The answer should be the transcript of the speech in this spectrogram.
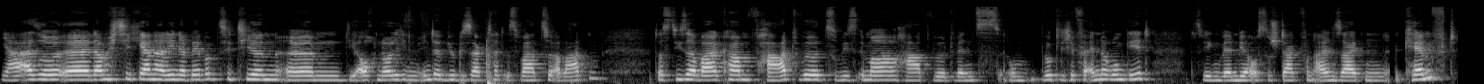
Ja, also äh, da möchte ich gerne Annalena Baerbock zitieren, ähm, die auch neulich in einem Interview gesagt hat, es war zu erwarten, dass dieser Wahlkampf hart wird, so wie es immer hart wird, wenn es um wirkliche Veränderung geht. Deswegen werden wir auch so stark von allen Seiten bekämpft,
